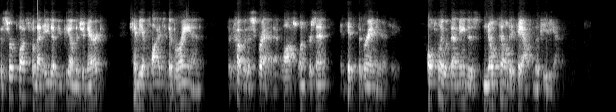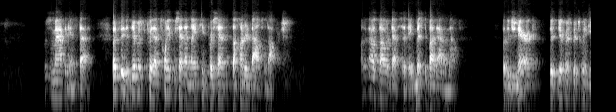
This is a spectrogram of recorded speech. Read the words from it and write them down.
the surplus from that AWP on the generic can be applied to the brand to cover the spread, that lost 1% and hit the brand guarantee. Ultimately, what that means is no penalty payout from the PBM. Put some math against that. Let's say the difference between that 20% and 19% is $100,000. $100,000 deficit, they missed it by that amount. But the generic, the difference between the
